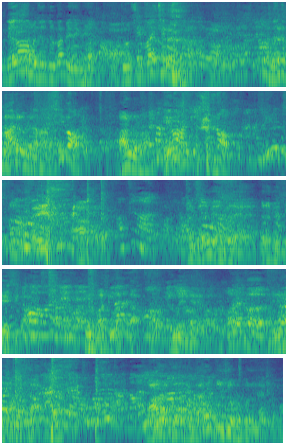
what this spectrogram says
내가 먼저 들어가면 형님 저술 많이 채고 오잖아 그럼 너한테 말을 걸잖아 싫어 말 걸어. 대화하기가 싫어 아, 아니, 그러면, 그래. 그러면 제시가 술 마시고 왔다. 근데 이제, 이름이 찍었다. 말을 그런데, 어떤 식으로 그러는데, 그러면.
